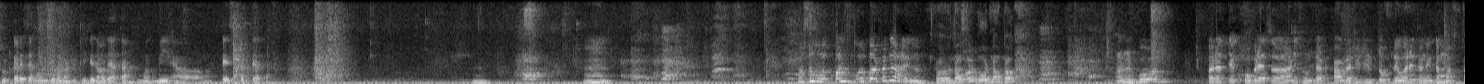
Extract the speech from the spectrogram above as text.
शूट करायचं म्हणून गेलं म्हटलं ठीक आहे जाऊ दे आता. मग मी टेस्ट करते आता. मस्त गुळ पण गुळ परफेक्ट झालं तो जास्त गोड. नव्हतं. आणि गोड परत ते खोबऱ्याचं आणि सुंठाट पावडरची जी जो फ्लेवर येतो ना एकदम मस्त.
